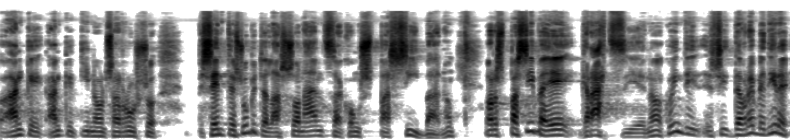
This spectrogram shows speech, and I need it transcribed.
anche, anche, chi non sa russo sente subito l'assonanza con spassiba. No? Ora, spassiba è grazie, no? quindi si dovrebbe dire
